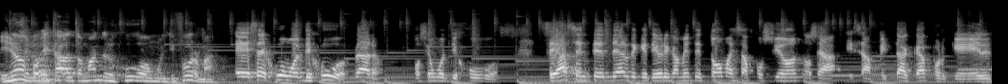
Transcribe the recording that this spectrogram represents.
Y no, Se porque estaba tomando el jugo multiforma. Es el jugo multijugo, claro, poción multijugo. Se hace entender de que teóricamente toma esa poción, o sea, esa petaca, porque él,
